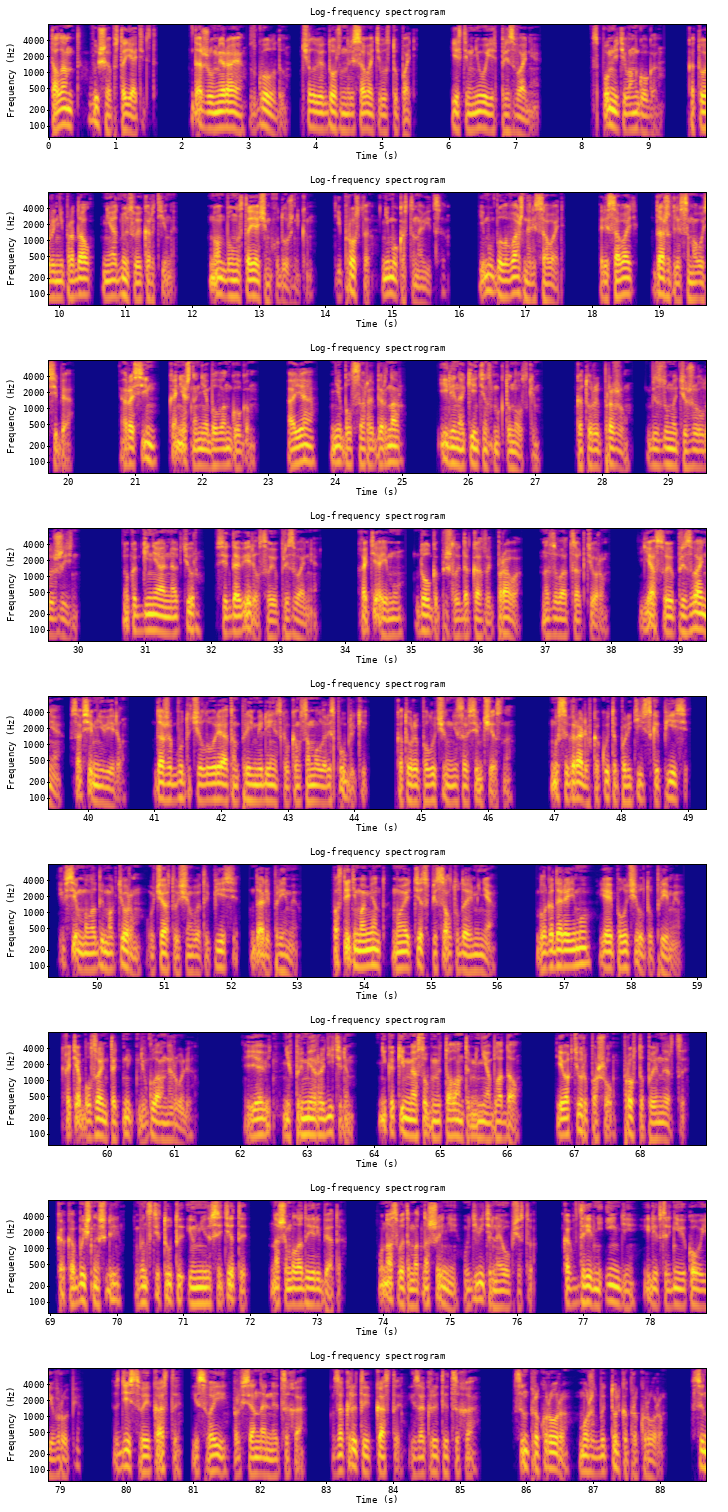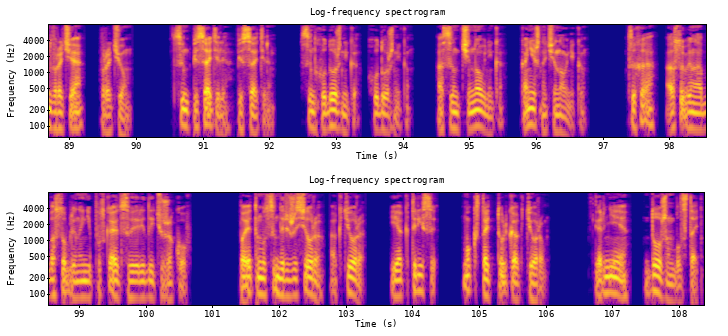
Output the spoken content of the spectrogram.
Талант выше обстоятельств. Даже умирая с голоду, человек должен рисовать и выступать, если у него есть призвание. Вспомните Ван Гога, который не продал ни одной своей картины, но он был настоящим художником и просто не мог остановиться. Ему было важно рисовать. Рисовать даже для самого себя. Расим, конечно, не был Ван Гогом, а я не был Сара Бернар или Накентин Смоктуновским, который прожил безумно тяжелую жизнь. Но как гениальный актер всегда верил в свое призвание, хотя ему долго пришлось доказывать право называться актером. Я в свое призвание совсем не верил. Даже будучи лауреатом премии Ленинского комсомола республики, который получил не совсем честно. Мы сыграли в какой-то политической пьесе, и всем молодым актерам, участвующим в этой пьесе, дали премию. Последний момент мой отец вписал туда и меня. Благодаря ему я и получил эту премию, хотя был занят отнюдь не в главной роли. Я ведь не в пример родителям, никакими особыми талантами не обладал. Я в актеры пошел, просто по инерции. Как обычно шли в институты и университеты наши молодые ребята. У нас в этом отношении удивительное общество, как в Древней Индии или в средневековой Европе. Здесь свои касты и свои профессиональные цеха. Закрытые касты и закрытые цеха. Сын прокурора может быть только прокурором. Сын врача – врачом. Сын писателя – писателем. Сын художника – художником. А сын чиновника – конечно, чиновником. Цеха, особенно обособленные, не пускают в свои ряды чужаков. Поэтому сын режиссера, актера и актрисы мог стать только актером. Вернее, должен был стать.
